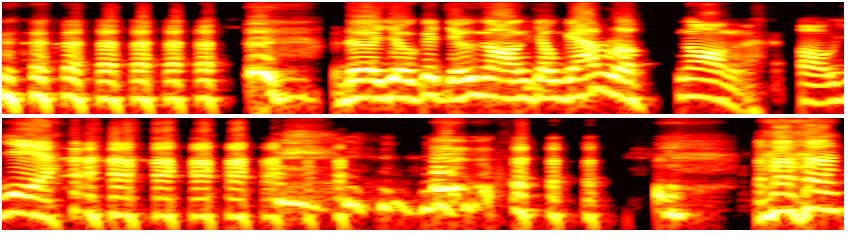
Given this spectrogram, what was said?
Đưa vô cái chữ ngon trong gáp luôn. Ngon. Oh yeah.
